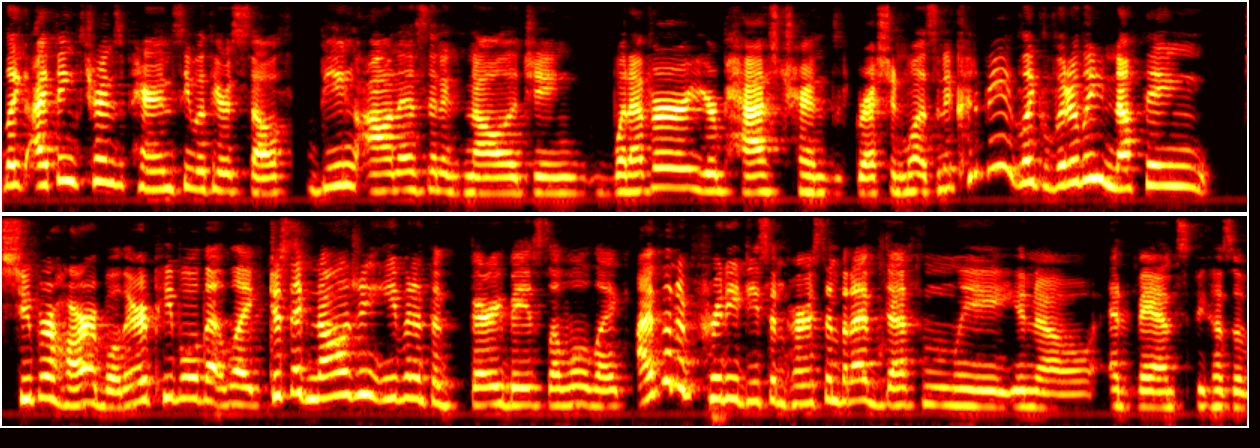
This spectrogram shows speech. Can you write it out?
like i think transparency with yourself being honest and acknowledging whatever your past transgression was and it could be like literally nothing super horrible there are people that like just acknowledging even at the very base level like i've been a pretty decent person but i've definitely you know advanced because of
